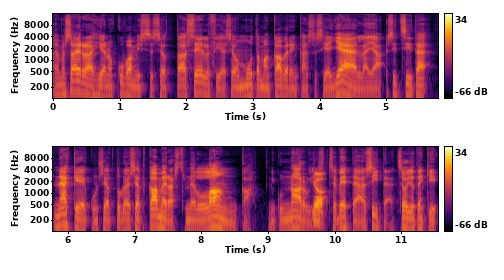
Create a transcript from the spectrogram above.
aivan sairaan hieno kuva, missä se ottaa selfie, se on muutaman kaverin kanssa siellä jäällä, ja sitten siitä näkee, kun sieltä tulee sieltä kamerasta lanka, niin kuin naru, ja se vetää sitä, että se on jotenkin,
